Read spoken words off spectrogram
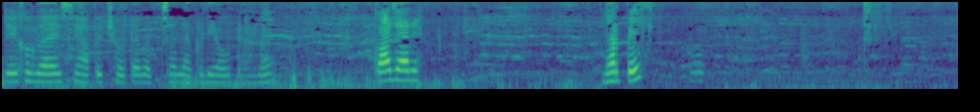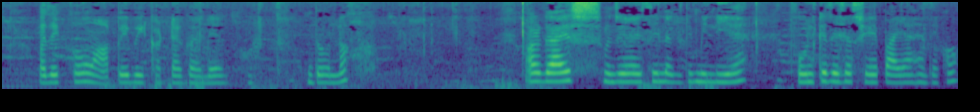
देखो गैस यहाँ पे छोटा बच्चा लकड़ियाँ उठा रहा है। कहाँ जा रहे? घर पे? और देखो, वहाँ पे भी इकट्ठा कर रहे दो लोग। और गैस मुझे ऐसी लकड़ी मिली है, फूल के जैसा शेप आया है, देखो।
